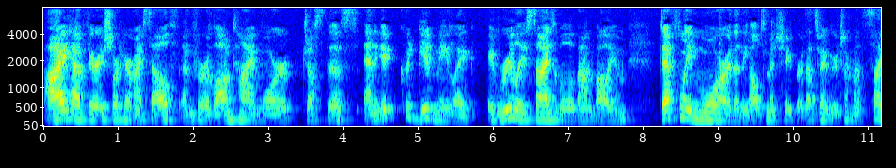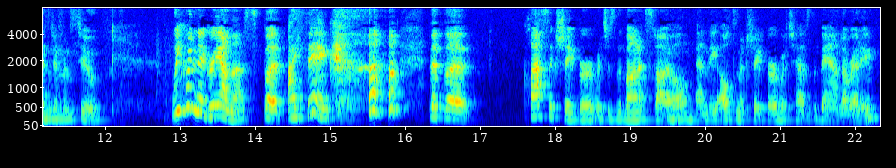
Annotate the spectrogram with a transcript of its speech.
I have very short hair myself and for a long time wore just this and it could give me like a really sizable amount of volume. Definitely more than the ultimate shaper. That's right, we were talking about the size mm-hmm. difference too. We couldn't agree on this, but I think that the classic shaper, which is the bonnet style, mm-hmm. and the ultimate shaper, which has the band already,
